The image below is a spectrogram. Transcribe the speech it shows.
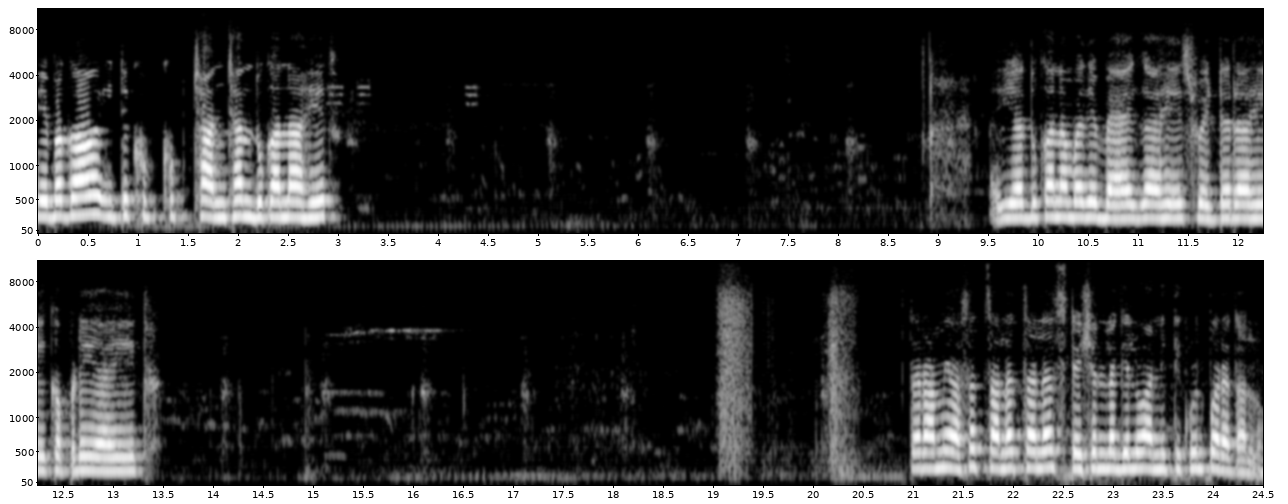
हे बघा इथे खूप खूप छान छान दुकानं आहेत. या दुकानामध्ये बॅग आहे स्वेटर आहे कपडे आहेत. तर आम्ही असंच चालत चालत स्टेशनला गेलो आणि तिकडून परत आलो.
